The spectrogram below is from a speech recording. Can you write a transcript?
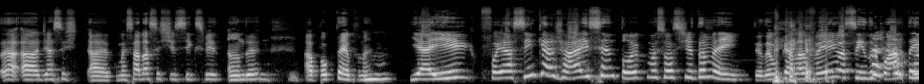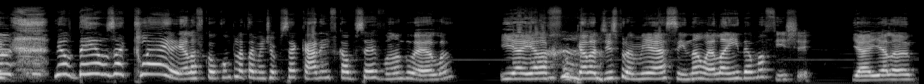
a, a- de assistir, a- começado a assistir Six Feet Under há pouco tempo, né? Uhum. E aí foi assim que a Jai sentou e começou a assistir também, entendeu? Porque ela veio assim do quarto e, meu Deus, a Claire! Ela ficou completamente obcecada em ficar observando ela. E aí ela, o que ela disse pra mim é assim: não, ela ainda é uma Fischer. E aí ela,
